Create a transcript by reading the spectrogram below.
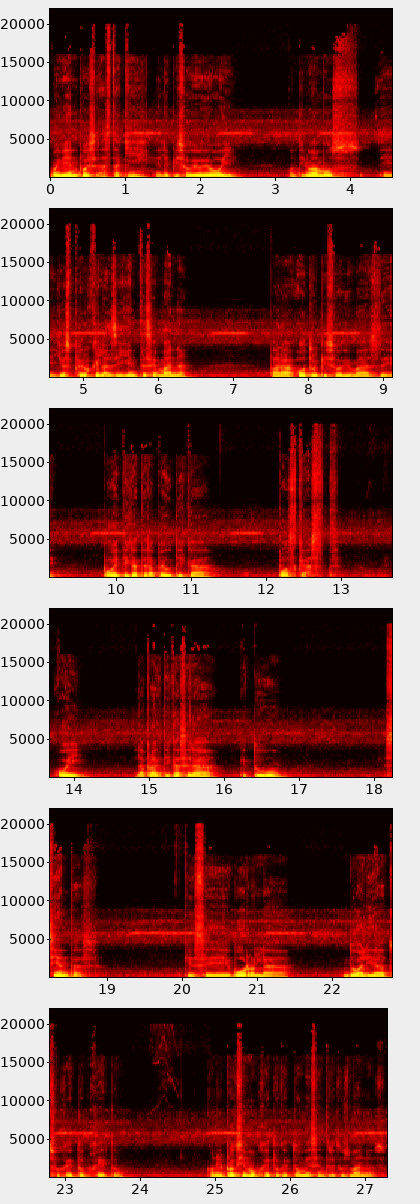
Muy bien, pues hasta aquí el episodio de hoy. Continuamos, eh, yo espero que la siguiente semana, para otro episodio más de Poética Terapéutica Podcast. Hoy la práctica será que tú sientas que se borra la dualidad sujeto-objeto con el próximo objeto que tomes entre tus manos,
